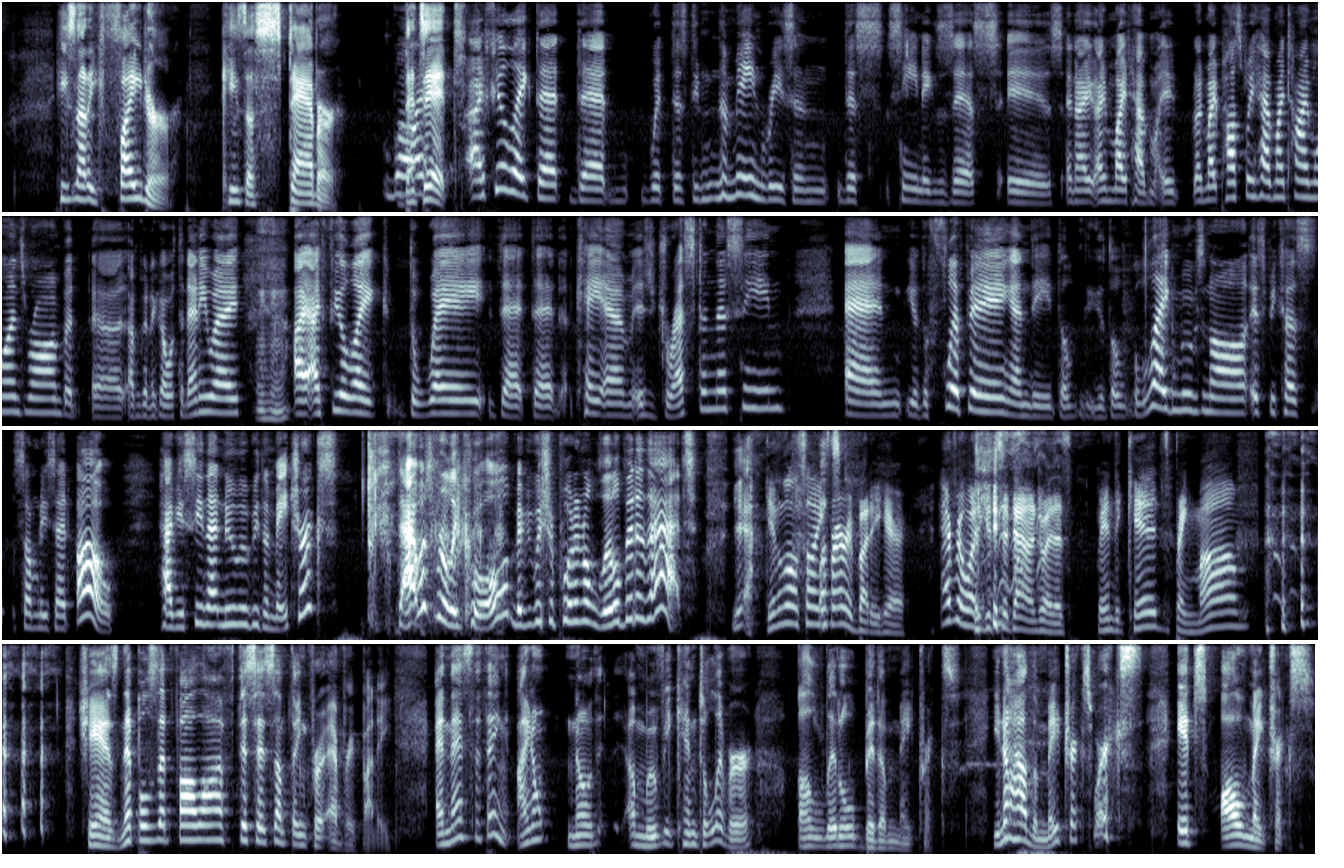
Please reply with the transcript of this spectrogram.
He's not a fighter. He's a stabber. Well, That's I- it. I feel like that that with this the, the main reason this scene exists is, and I, I might have my I might possibly have my timelines wrong, but uh, I'm gonna go with it anyway. I, I feel like the way that that KM is dressed in this scene, and you know the flipping and the the, the leg moves and all, it's because somebody said, "Oh, have you seen that new movie, The Matrix?" That was really cool. Maybe we should put in a little bit of that. Yeah. Give a little something for Let's- everybody here. Everyone can sit down and enjoy this. Bring the kids, bring mom. She has nipples that fall off. This is something for everybody. And that's the thing. I don't know that a movie can deliver a little bit of Matrix. You know how the Matrix works? It's all Matrix.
